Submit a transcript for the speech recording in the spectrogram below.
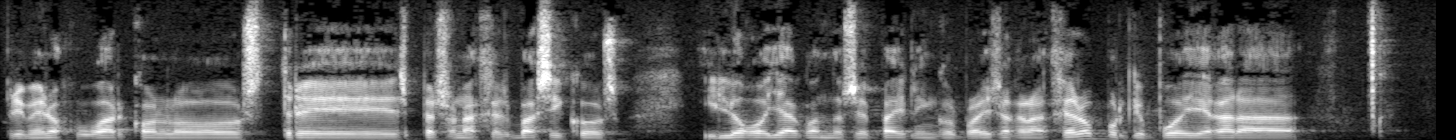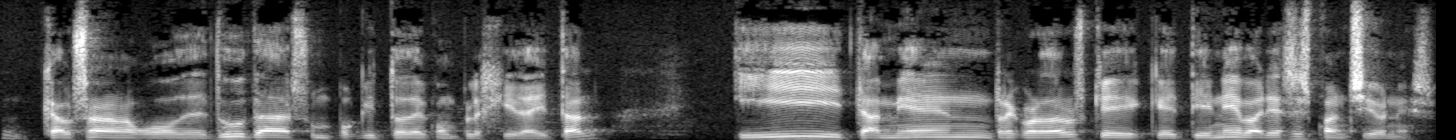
primero jugar con los tres personajes básicos y luego ya cuando sepáis le incorporáis al granjero porque puede llegar a causar algo de dudas un poquito de complejidad y tal y también recordaros que, que tiene varias expansiones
